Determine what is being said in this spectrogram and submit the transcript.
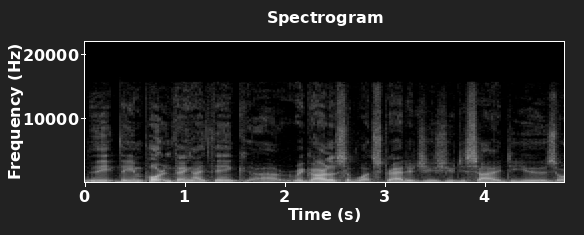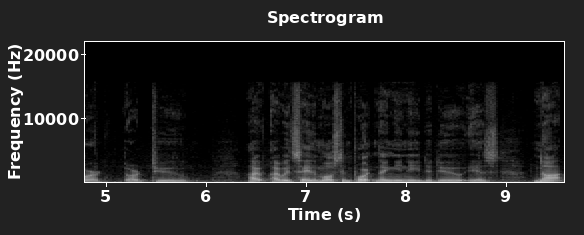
the, the important thing, I think, uh, regardless of what strategies you decide to use or, or to, I, I would say the most important thing you need to do is not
